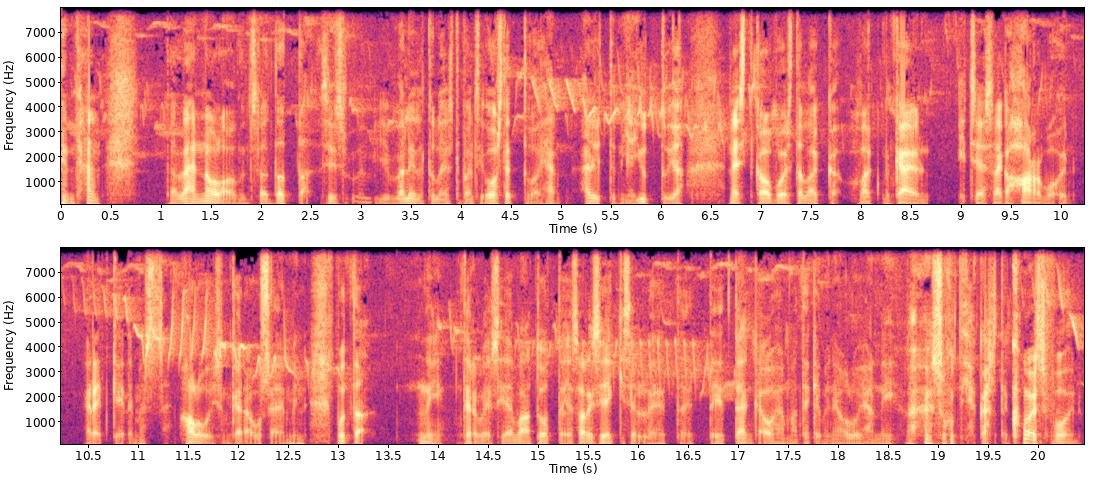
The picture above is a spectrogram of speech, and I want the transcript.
Tämä on, tämä on vähän noloa, mutta se on totta. Siis välillä tulee sitä paitsi ostettua ihan älyttömiä juttuja näistä kaupoista, vaikka, vaikka mä käyn itse asiassa aika harvoin retkeilemässä. Haluaisin käydä useammin. Mutta niin, terveisiä vaan tuottaja Sari Siekkiselle, että ei tämänkään ohjelman tekeminen ollut ihan niin sutjakasta kuin olisi voinut.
